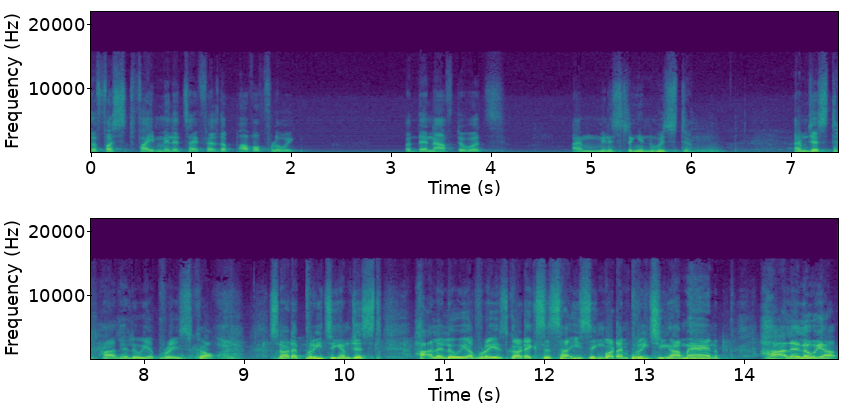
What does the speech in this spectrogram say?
The first five minutes I felt the power flowing. But then afterwards, I'm ministering in wisdom. I'm just, hallelujah, praise God. It's not a preaching, I'm just, hallelujah, praise God, exercising what I'm preaching. Amen. Hallelujah.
